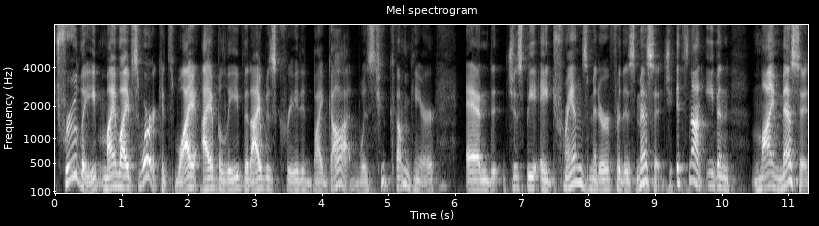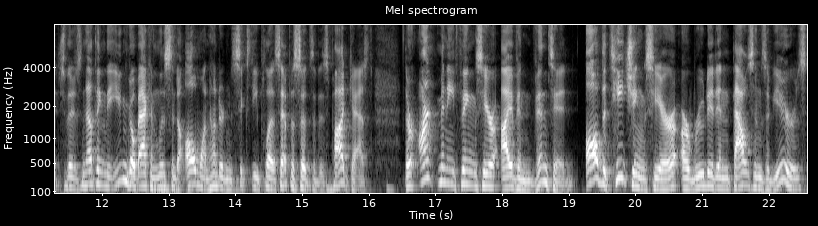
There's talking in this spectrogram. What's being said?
truly my life's work. It's why I believe that I was created by God was to come here and just be a transmitter for this message. It's not even my message. There's nothing that you can go back and listen to all 160 plus episodes of this podcast. There aren't many things here I've invented. All the teachings here are rooted in thousands of years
